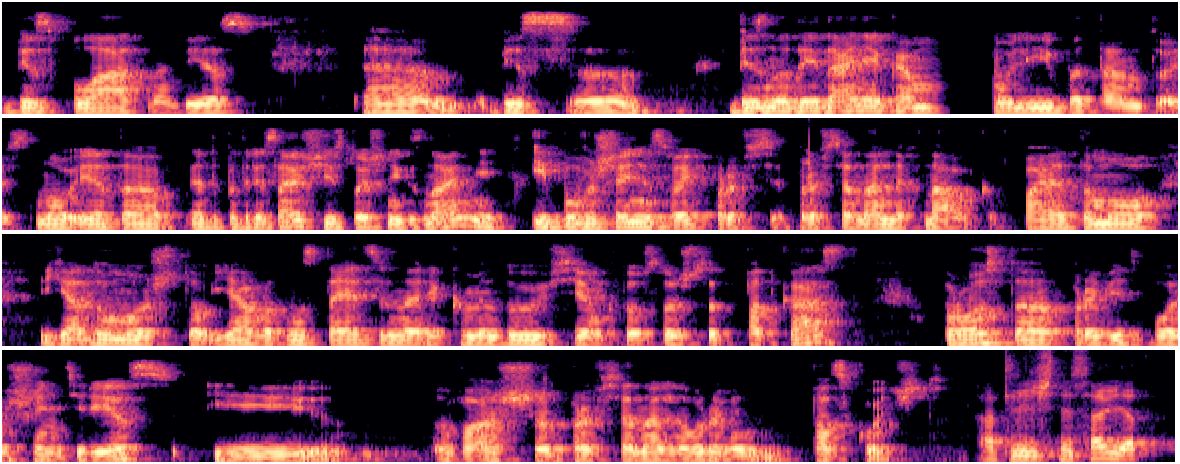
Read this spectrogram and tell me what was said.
бесплатно, без, э, без, э, без надоедания кому либо там, то есть, ну, это, это потрясающий источник знаний и повышение своих профессиональных навыков. Поэтому я думаю, что я вот настоятельно рекомендую всем, кто слышит этот подкаст, просто проявить больше интерес, и ваш профессиональный уровень подскочит. Отличный совет.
